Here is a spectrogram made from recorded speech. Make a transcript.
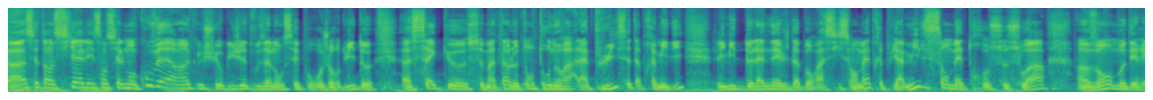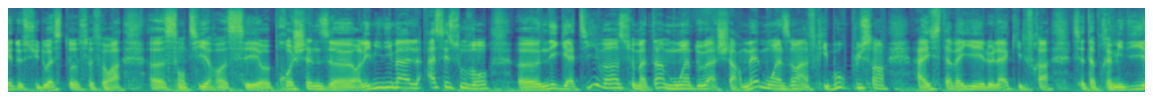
Ah, c'est un ciel essentiellement couvert hein, que je suis obligé de vous annoncer pour aujourd'hui de euh, sec euh, ce matin. Le temps tournera à la pluie cet après-midi. Limite de la neige d'abord à 600 mètres et puis à 1100 mètres ce soir. Un vent modéré de sud-ouest se fera euh, sentir ces prochaines heures. Les minimales assez souvent négatives hein, ce matin. Moins 2 à Charmey, moins 1 à Fribourg, plus 1 à Estavayer-le-Lac. Il fera cet après-midi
